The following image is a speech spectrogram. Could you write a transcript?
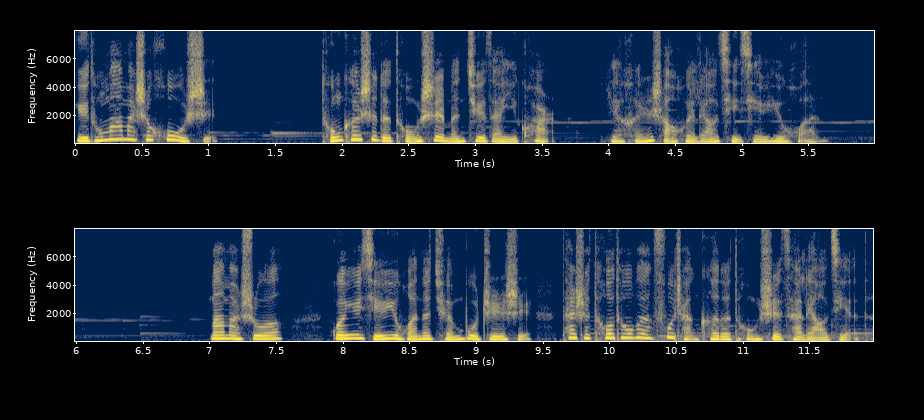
雨桐妈妈是护士，同科室的同事们聚在一块儿，也很少会聊起节育环。妈妈说，关于节育环的全部知识，她是偷偷问妇产科的同事才了解的。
